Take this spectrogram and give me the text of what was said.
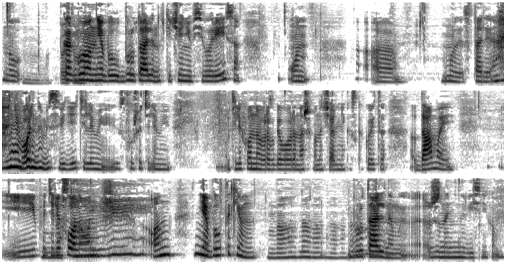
Ну, Вот. как Поэтому- бы он не был брутален в течение всего рейса, он... э, мы стали невольными свидетелями и слушателями телефонного разговора нашего начальника с какой-то дамой. И по телефону он, он не был таким На-на-на-на-на. брутальным э, женоненавистником,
